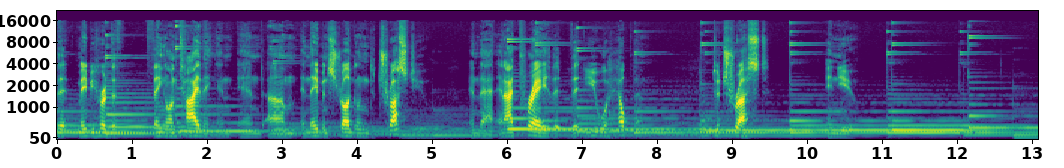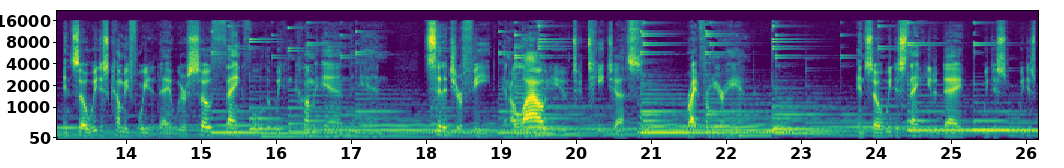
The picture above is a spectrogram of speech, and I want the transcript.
that maybe heard the thing on tithing and, and, um, and they've been struggling to trust you in that. And I pray that, that you will help them to trust in you. And so we just come before you today. We are so thankful that we can come in and sit at your feet and allow you to teach us right from your hand. And so we just thank you today. We just we just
